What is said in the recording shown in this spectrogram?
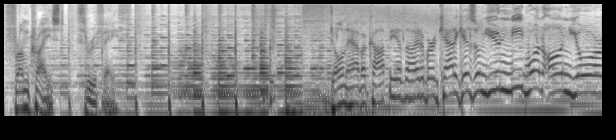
from Christ through faith. Don't have a copy of the Heidelberg Catechism? You need one on your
